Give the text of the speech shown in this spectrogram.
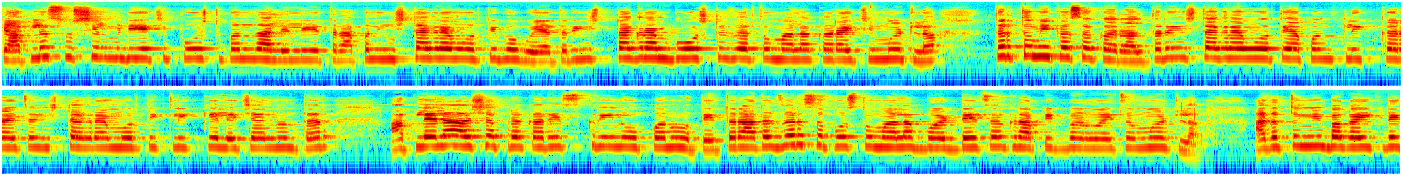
की आपलं सोशल मीडियाची पोस्ट पण झालेली आहे. तर आपण इंस्टाग्रामवरती बघूया. तर इंस्टाग्राम पोस्ट जर तुम्हाला करायची म्हटलं तर तुम्ही कसं कराल? तर इंस्टाग्रामवरती आपण क्लिक करायचं. इंस्टाग्रामवरती क्लिक केल्याच्यानंतर आपल्याला अशा प्रकारे स्क्रीन ओपन होते. तर आता जर सपोज तुम्हाला बर्थडेचं ग्राफिक बनवायचं म्हटलं आता तुम्ही बघा इकडे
